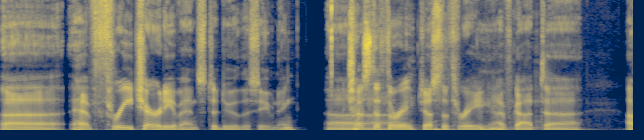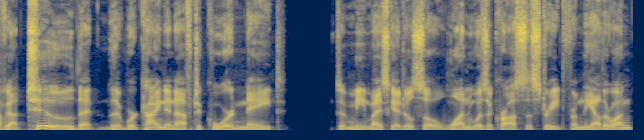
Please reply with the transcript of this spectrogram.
uh, have three charity events to do this evening. Uh, Just the three. Just the 3 i I've got uh, I've got two that, that were kind enough to coordinate to meet my schedule. So one was across the street from the other one,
